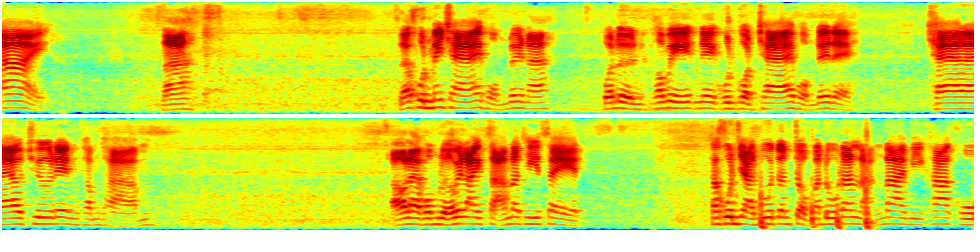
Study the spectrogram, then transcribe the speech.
ได้นะ แล้วคุณไม่แชร์ให้ผมด้วยนะ คนอื่นเขามีเนี่ยคุณกดแชร์ให้ผมด้วยเด แชร์แล้วชื่อเล่นคำถาม เอาแหละผมเหลือเวลาอีกสามนาทีเศษ ถ้าคุณอยากดูจนจบมาดูด้านหลังได้มีค่าครู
